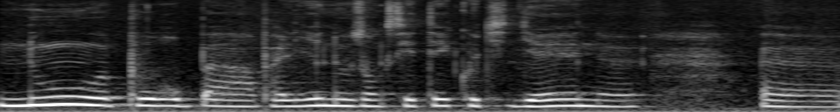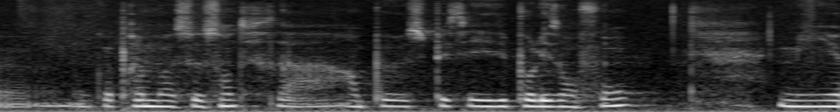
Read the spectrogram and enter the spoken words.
nous pour bah, pallier nos anxiétés quotidiennes. donc, après, moi, ce centre, ça un peu spécialisé pour les enfants. Mais,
